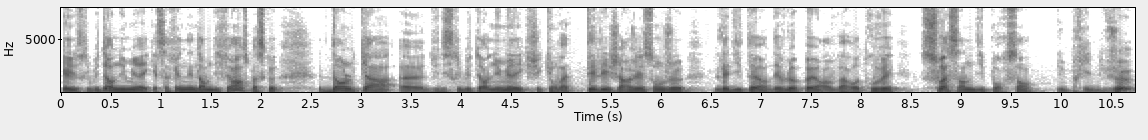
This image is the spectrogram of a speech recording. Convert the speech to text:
et les distributeurs numériques. Et ça fait une énorme différence parce que dans le cas euh, du distributeur numérique, chez qui on va télécharger son jeu, l'éditeur, développeur va retrouver 70% du prix du jeu.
